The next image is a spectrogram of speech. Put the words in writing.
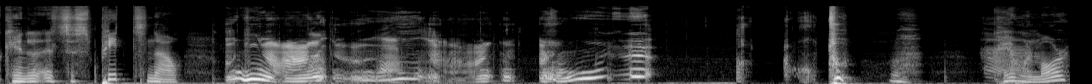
Okay, let's spit now. Okay, one more.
